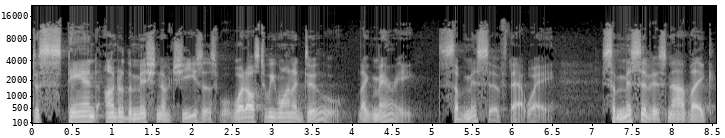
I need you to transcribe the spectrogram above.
To stand under the mission of Jesus, what else do we want to do? Like Mary, submissive that way. Submissive is not like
